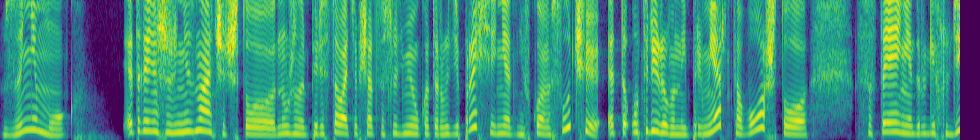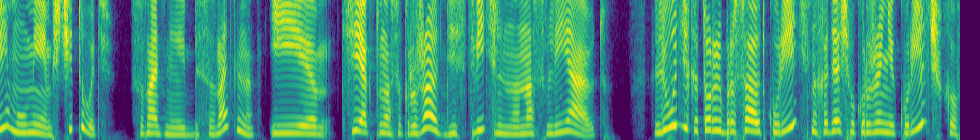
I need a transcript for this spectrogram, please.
занемог, это, конечно же, не значит, что нужно переставать общаться с людьми, у которых депрессия. Нет, ни в коем случае. Это утрированный пример того, что состояние других людей мы умеем считывать, сознательно или бессознательно. И те, кто нас окружают, действительно на нас влияют. Люди, которые бросают курить, находясь в окружении курильщиков,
